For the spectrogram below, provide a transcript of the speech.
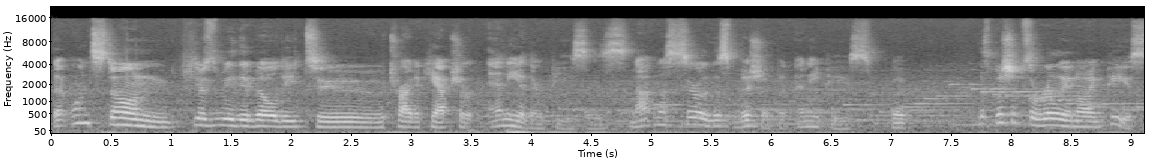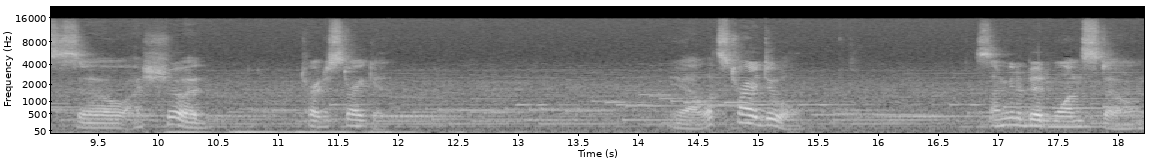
That one stone gives me the ability to try to capture any of their pieces. Not necessarily this bishop, but any piece. But this bishop's a really annoying piece, so I should try to strike it. Yeah, let's try a duel. So I'm going to bid one stone.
